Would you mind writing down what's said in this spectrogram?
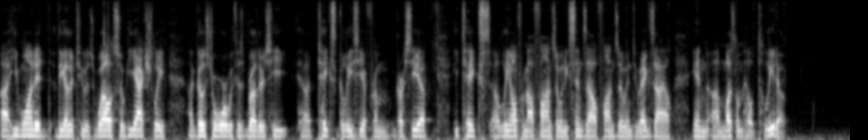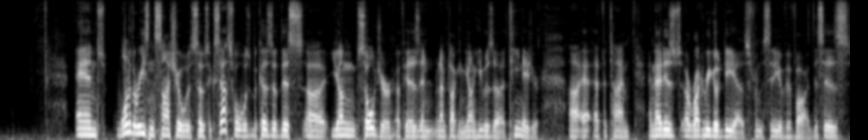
Uh, he wanted the other two as well, so he actually uh, goes to war with his brothers. He uh, takes Galicia from Garcia, he takes Leon from Alfonso, and he sends Alfonso into exile in Muslim held Toledo. And one of the reasons Sancho was so successful was because of this young soldier of his, and, and, I'm talking young, he was a teenager at, at, the time, and that is Rodrigo Diaz from the city of Vivar. This is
